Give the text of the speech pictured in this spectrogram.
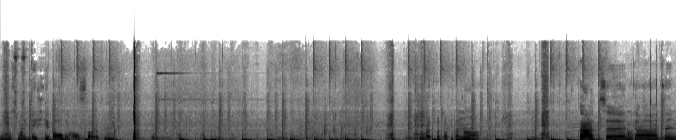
Da muss man echt die Augen aufhalten. Jetzt wird es auch wieder nah. Katzen, Katzen,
